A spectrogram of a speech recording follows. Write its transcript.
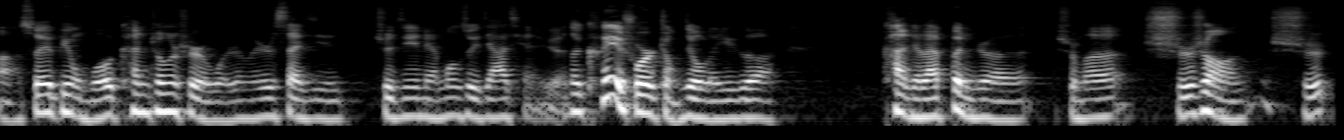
啊，所以比永博堪称是我认为是赛季至今联盟最佳签约，他可以说是拯救了一个看起来奔着什么时尚时，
